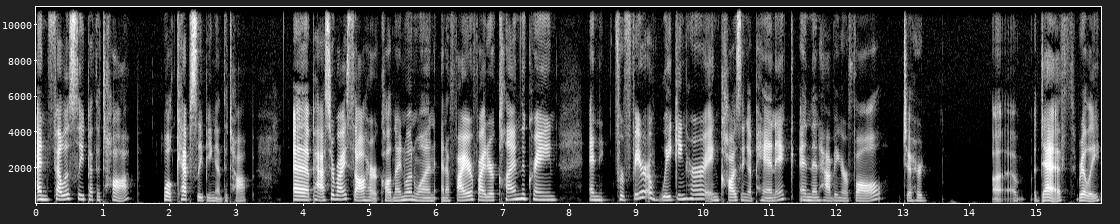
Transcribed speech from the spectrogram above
and fell asleep at the top. Well, kept sleeping at the top. A passerby saw her, called 911, and a firefighter climbed the crane. And for fear of waking her and causing a panic and then having her fall to her uh, death, really,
